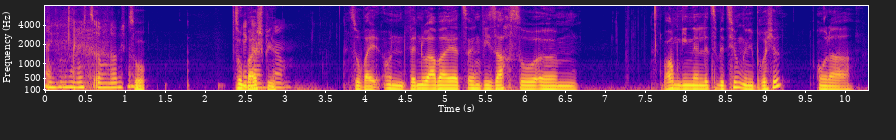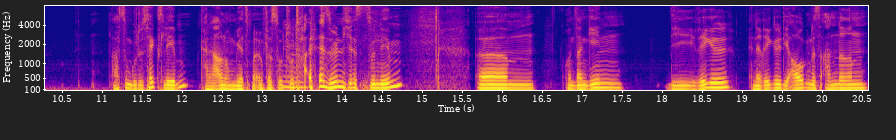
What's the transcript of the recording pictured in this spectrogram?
Eigentlich immer rechts oben, glaube ich. Ne? So zum Egal, Beispiel. Ja. So, weil, und wenn du aber jetzt irgendwie sagst, so, ähm, warum ging deine letzte Beziehung in die Brüche? Oder hast du ein gutes Sexleben? Keine Ahnung, um jetzt mal irgendwas so Mhm. total Persönliches zu nehmen. Ähm, und dann gehen die Regel, in der Regel die Augen des anderen,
